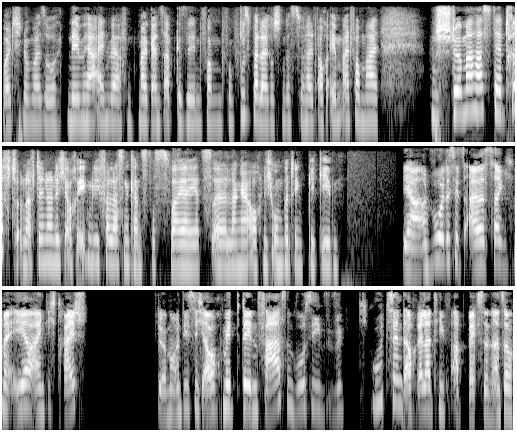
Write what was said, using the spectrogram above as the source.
wollte ich nur mal so nebenher einwerfen. Mal ganz abgesehen vom vom fußballerischen, dass du halt auch eben einfach mal einen Stürmer hast, der trifft und auf den du dich auch irgendwie verlassen kannst. Das war ja jetzt äh, lange auch nicht unbedingt gegeben. Ja, und wo das jetzt alles, sage ich mal, eher eigentlich drei Stürmer und die sich auch mit den Phasen, wo sie wirklich gut sind, auch relativ abwechseln. Also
